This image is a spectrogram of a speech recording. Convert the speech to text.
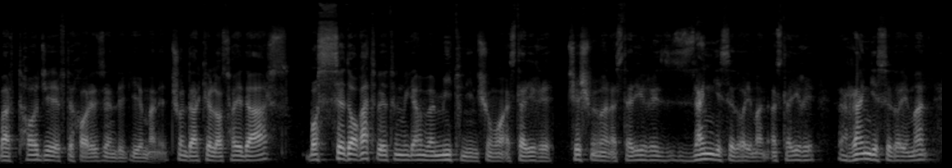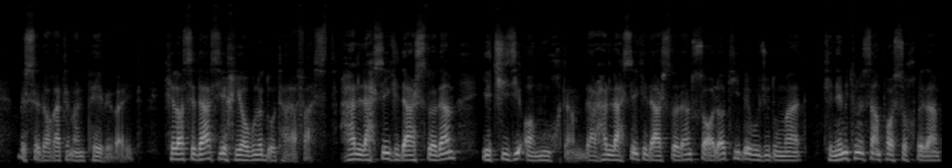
بر تاج افتخار زندگی منه. چون در کلاس های درس با صداقت بهتون میگم و می‌تونین شما از طریق چشم من از طریق زنگ صدای من از طریق رنگ صدای من به صداقت من پی ببرید. کلاس درس یه خیابون دو طرف است. هر لحظه ای که درس دادم یه چیزی آموختم. در هر لحظه ای که درس دادم سوالاتی به وجود اومد که نمی‌تونستم پاسخ بدم.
